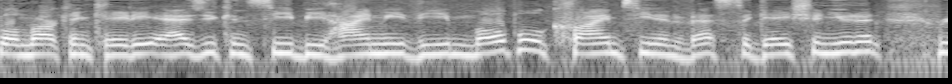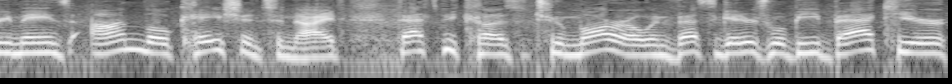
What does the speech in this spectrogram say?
Well, Mark and Katie, as you can see behind me, the Mobile Crime Scene Investigation Unit remains on location tonight. That's because tomorrow investigators will be back here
